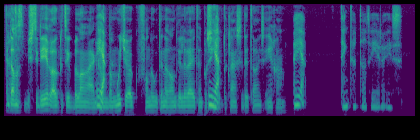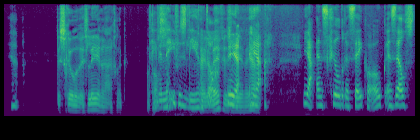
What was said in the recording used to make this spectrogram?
En dan is het bestuderen ook natuurlijk belangrijk. Dan, dan, moet je ook van de hoed en de rand willen weten en precies op de kleinste details ingaan. Ja, ik denk dat dat eerder is. Ja. De schilder is leren eigenlijk. het hele leven is leren, het hele leven is leren, ja. ja. ja. en schilderen zeker ook. En zelfs,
